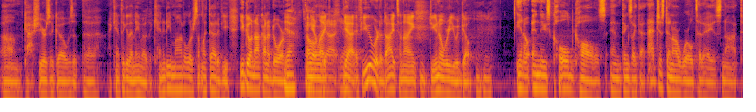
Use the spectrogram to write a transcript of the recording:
um, gosh, years ago, was it the, I can't think of the name of it, the Kennedy model or something like that. If you, you go knock on a door Yeah. and Oh, you're like, yeah, yeah, yeah. if you were to die tonight, do you know where you would go? Mm-hmm. You know, and these cold calls and things like that, that just in our world today is not,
